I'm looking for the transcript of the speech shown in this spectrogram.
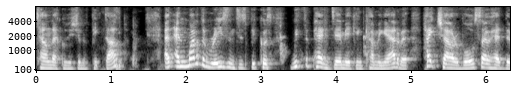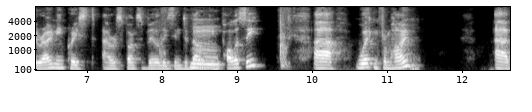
talent acquisition have picked up. And, and one of the reasons is because with the pandemic and coming out of it, HR have also had their own increased uh, responsibilities in developing mm. policy, uh, working from home, uh,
